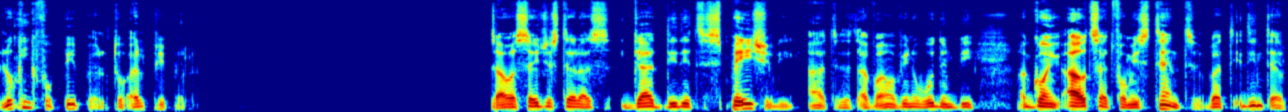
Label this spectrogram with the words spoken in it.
looking for people to help people. Our sages tell us God did it spatially, uh, that Avraham Avinu wouldn't be uh, going outside from his tent, but it didn't help.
